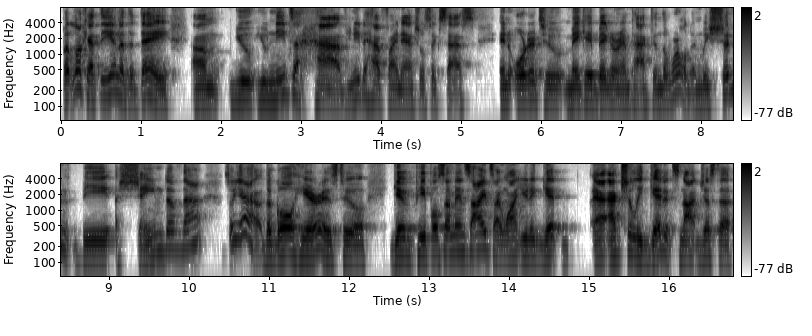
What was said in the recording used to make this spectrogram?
But look at the end of the day um, you you need to have you need to have financial success in order to make a bigger impact in the world. And we shouldn't be ashamed of that. So, yeah, the goal here is to give people some insights. I want you to get actually get it's not just a,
